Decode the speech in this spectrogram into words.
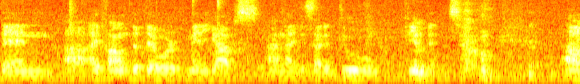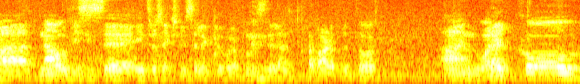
then uh, I found that there were many gaps, and I decided to fill them. So uh, now this is the intrasexually selected weapons, the last part of the talk. And what I call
